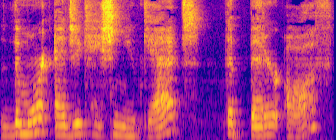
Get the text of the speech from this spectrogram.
the more education you get the better off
